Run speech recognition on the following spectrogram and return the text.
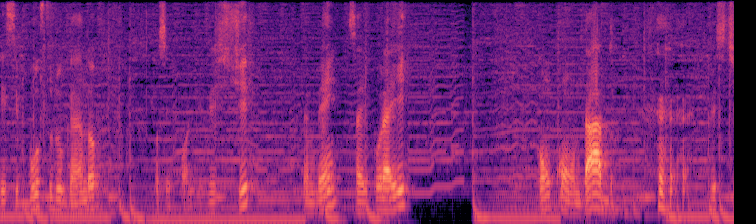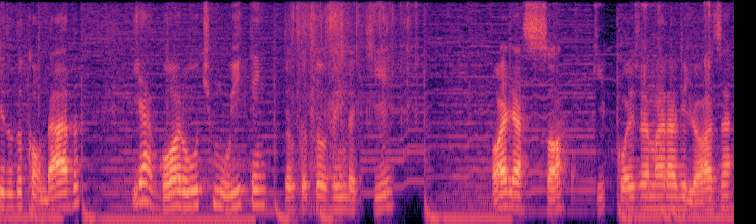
esse busto do Gandalf. Você pode vestir também, sair por aí com condado, vestido do condado. E agora o último item, pelo que eu estou vendo aqui, olha só que coisa maravilhosa.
